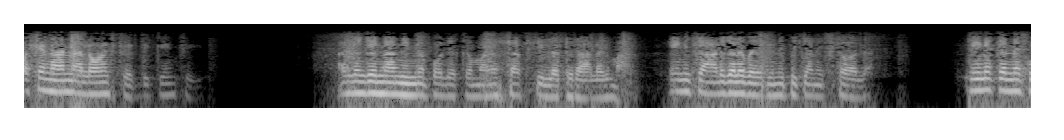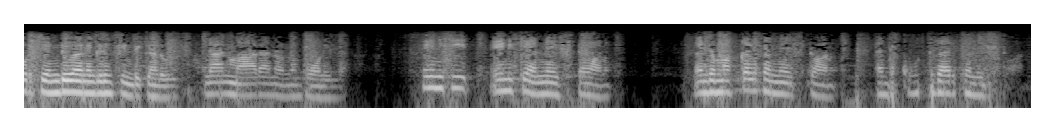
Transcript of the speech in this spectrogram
പക്ഷെ ഞാൻ നല്ലോണം ശ്രദ്ധിക്കുകയും ചെയ്യും. അല്ലെങ്കിൽ ഞാൻ നിന്നെ പോലെയൊക്കെ മനസ്സാക്ഷിയില്ലാത്ത ഒരാളായി മാറും. എനിക്ക് ആളുകളെ വേദനിപ്പിക്കാൻ ഇഷ്ടമല്ല. നിനക്ക് എന്നെ കുറിച്ച് എന്തു വേണമെങ്കിലും ചിന്തിക്കാൻ ഞാൻ മാറാനൊന്നും പോണില്ല. എനിക്ക് എനിക്ക് എന്നെ ഇഷ്ടമാണ്. എന്റെ മക്കൾക്ക് എന്നെ ഇഷ്ടമാണ്. എന്റെ കൂട്ടുകാർക്ക് എന്നെ ഇഷ്ടമാണ്.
